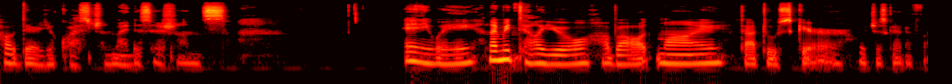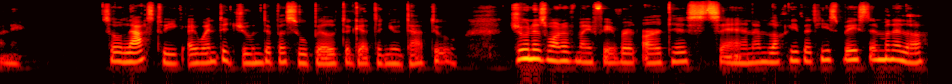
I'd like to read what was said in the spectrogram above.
How dare you question my decisions? Anyway, let me tell you about my tattoo scare, which is kind of funny. So last week, I went to June de Pasupil to get a new tattoo. June is one of my favorite artists, and I'm lucky that he's based in Manila.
